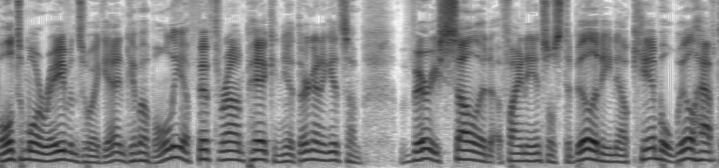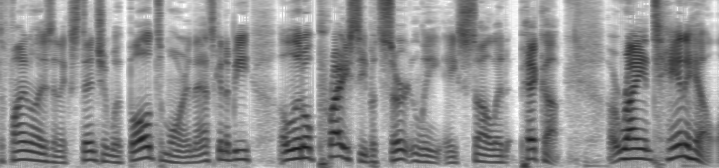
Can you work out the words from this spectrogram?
Baltimore Ravens, who, again, give up only a fifth round pick, and yet they're going to get some very solid financial stability. Now, Campbell will have to finalize an extension with Baltimore, and that's going to be a little pricey, but certainly a solid pickup. Uh, Ryan Tannehill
